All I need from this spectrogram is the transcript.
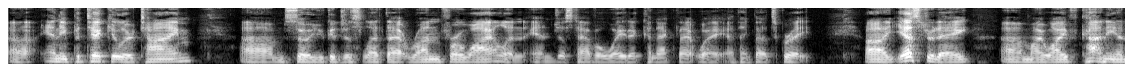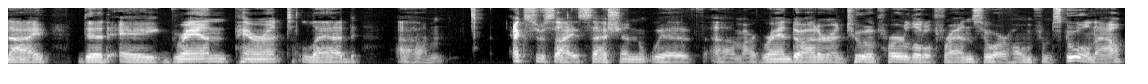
uh, any particular time. Um, so you could just let that run for a while and, and just have a way to connect that way. I think that's great. Uh, yesterday, uh, my wife Connie and I did a grandparent-led um, exercise session with um, our granddaughter and two of her little friends who are home from school now.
